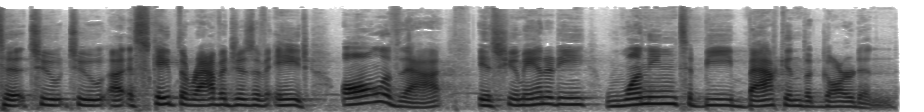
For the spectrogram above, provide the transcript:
to, to, to uh, escape the ravages of age, all of that is humanity wanting to be back in the garden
